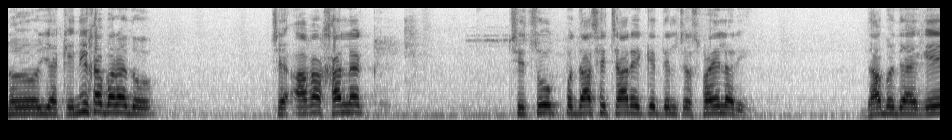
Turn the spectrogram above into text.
نو یقیني خبره ده چې هغه خلک چې څوک په داسې چاره کې دلچسپي لري دا به دغه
